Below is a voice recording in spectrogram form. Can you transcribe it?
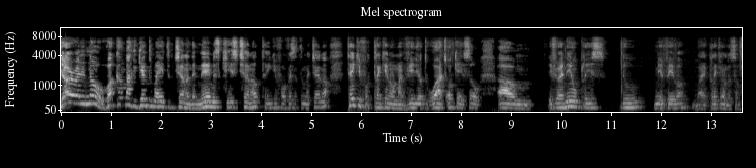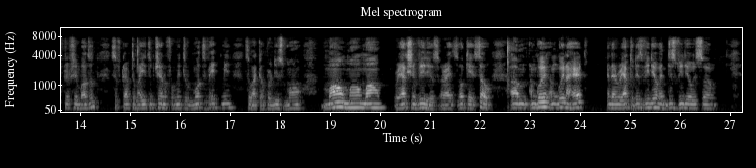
You already know. Welcome back again to my YouTube channel. The name is Keys Channel. Thank you for visiting my channel. Thank you for clicking on my video to watch. Okay, so um, if you're new, please do me a favor by clicking on the subscription button. Subscribe to my YouTube channel for me to motivate me so I can produce more, more, more, more reaction videos. All right. Okay, so um, I'm going, I'm going ahead and then react to this video. And this video is um,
